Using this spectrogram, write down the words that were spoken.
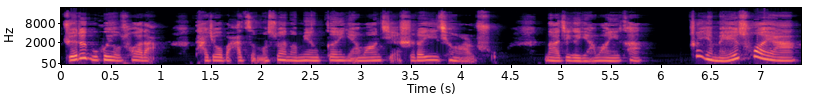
绝对不会有错的。”他就把怎么算的命跟阎王解释的一清二楚。那这个阎王一看，这也没错呀，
